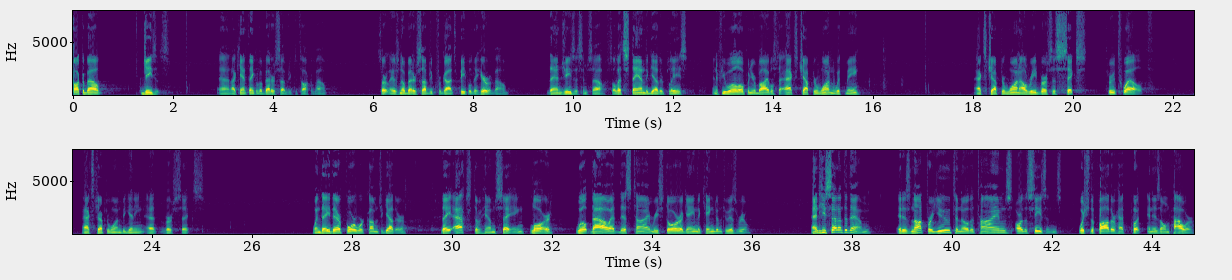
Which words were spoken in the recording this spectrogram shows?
talk about Jesus. And I can't think of a better subject to talk about. Certainly, there's no better subject for God's people to hear about than Jesus himself. So let's stand together, please. And if you will, open your Bibles to Acts chapter 1 with me. Acts chapter 1, I'll read verses 6 through 12. Acts chapter 1, beginning at verse 6. When they therefore were come together, they asked of him, saying, Lord, wilt thou at this time restore again the kingdom to Israel? And he said unto them, It is not for you to know the times or the seasons which the Father hath put in his own power.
